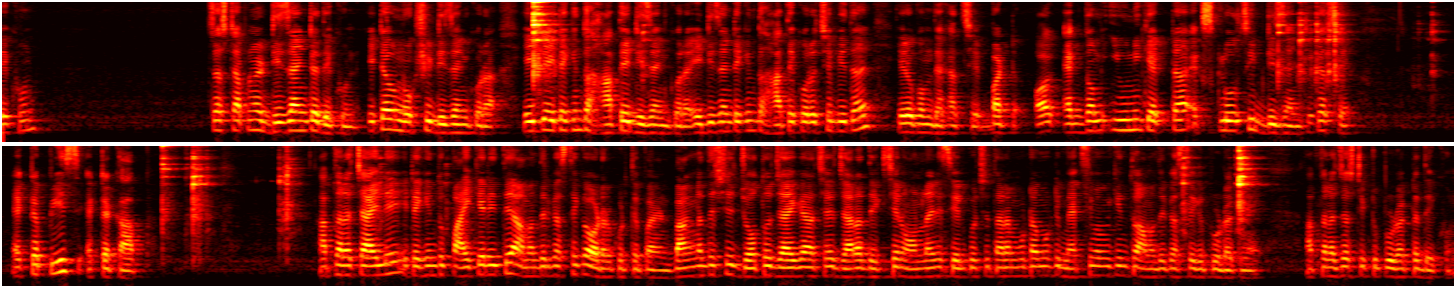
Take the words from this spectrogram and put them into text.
দেখুন জাস্ট আপনার ডিজাইনটা দেখুন। এটাও নকশি ডিজাইন করা। এই যে এটা কিন্তু হাতে ডিজাইন করা। এই ডিজাইনটা কিন্তু হাতে করেছে বিদায়, এরকম দেখাচ্ছে। বাট একদম ইউনিক একটা এক্সক্লুসিভ ডিজাইন ঠিক আছে? একটা পিস একটা কাপ আপনারা চাইলে এটা কিন্তু পাইকারিতে আমাদের কাছ থেকে অর্ডার করতে পারেন। বাংলাদেশে যত জায়গা আছে, যারা দেখছেন অনলাইনে সেল করছে, তারা মোটামুটি ম্যাক্সিমামই কিন্তু আমাদের কাছ থেকে প্রোডাক্ট নেয়। আপনারা জাস্ট একটু প্রোডাক্টটা দেখুন।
